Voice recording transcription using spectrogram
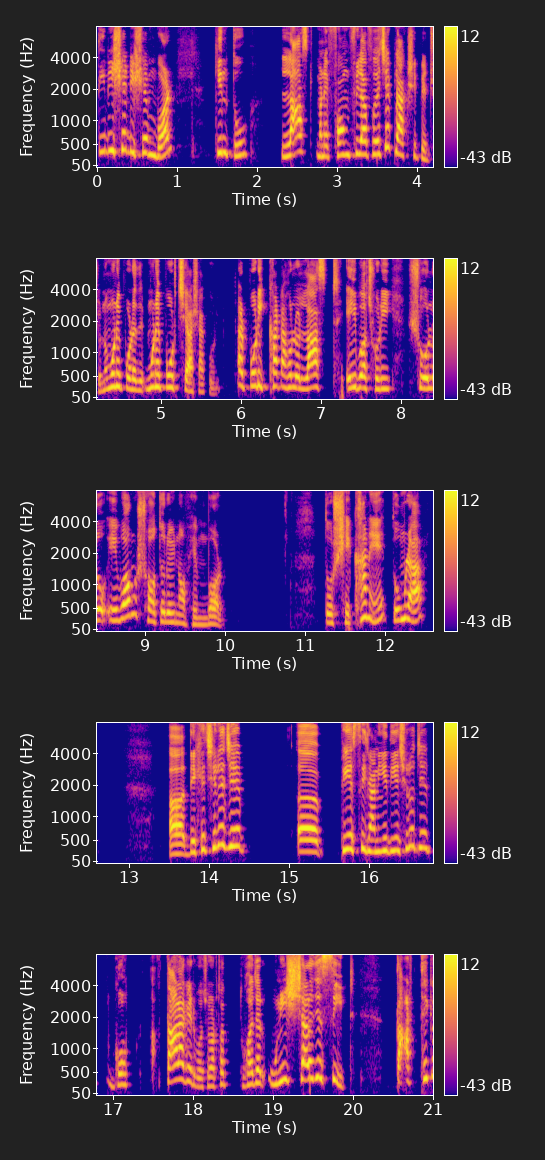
তিরিশে ডিসেম্বর কিন্তু লাস্ট মানে ফর্ম ফিল আপ হয়েছে ক্লার্কশিপের জন্য, মনে পড়ে মনে পড়ছে আশা করি। আর পরীক্ষাটা হলো লাস্ট এই বছরই ষোলো এবং সতেরোই নভেম্বর। তো সেখানে তোমরা দেখেছিলে যে পিএসসি জানিয়ে দিয়েছিল যে গত, তার আগের বছর, অর্থাৎ দু হাজার উনিশ সালে যে সিট তার থেকে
